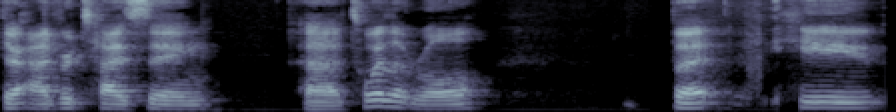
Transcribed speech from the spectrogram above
they're advertising uh, toilet roll, but he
